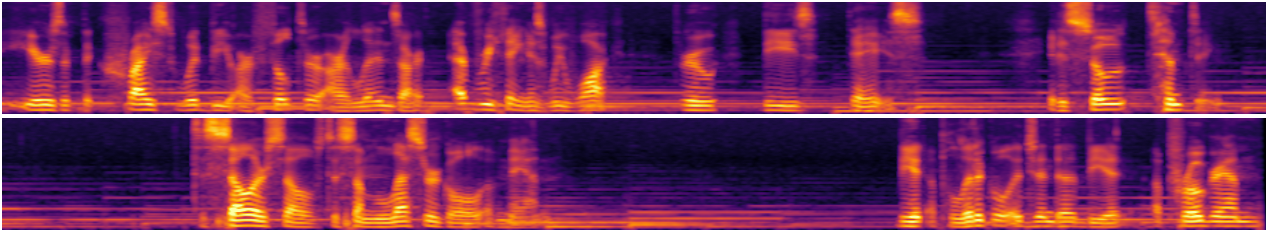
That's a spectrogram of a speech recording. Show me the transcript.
the ears of that Christ would be our filter, our lens, our everything as we walk through these days. It is so tempting to sell ourselves to some lesser goal of man be it a political agenda, be it a program.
